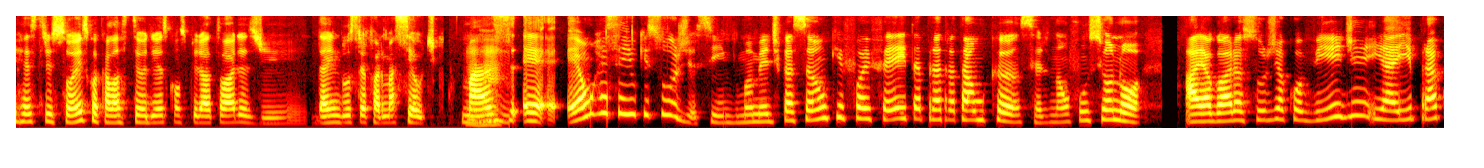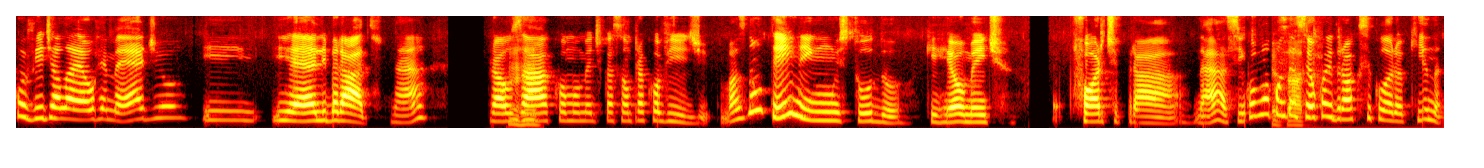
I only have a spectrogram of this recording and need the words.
restrições com aquelas teorias conspiratórias de, da indústria farmacêutica, mas uhum. é, é um receio que surge, assim, uma medicação que foi feita para tratar um câncer, não funcionou. Aí agora surge a Covid, e aí para a Covid ela é o remédio e, e é liberado, né? Para uhum. usar uhum. como medicação para Covid. Mas não tem nenhum estudo que realmente forte para, né? Assim como aconteceu Exato. com a hidroxicloroquina,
